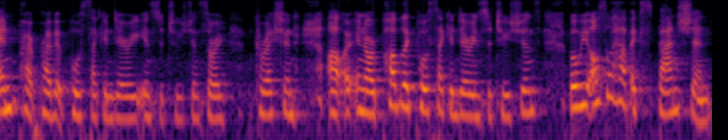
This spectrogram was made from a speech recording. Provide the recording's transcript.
and pri private post-secondary institutions, sorry, correction, uh, in our public post-secondary institutions, but we also have expansion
